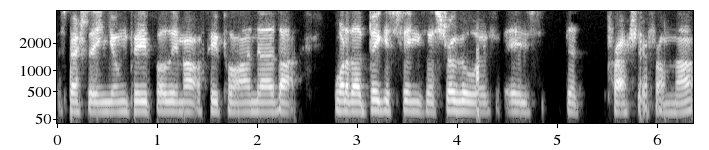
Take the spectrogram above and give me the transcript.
especially in young people, the amount of people I know that one of the biggest things they struggle with is the pressure from that.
